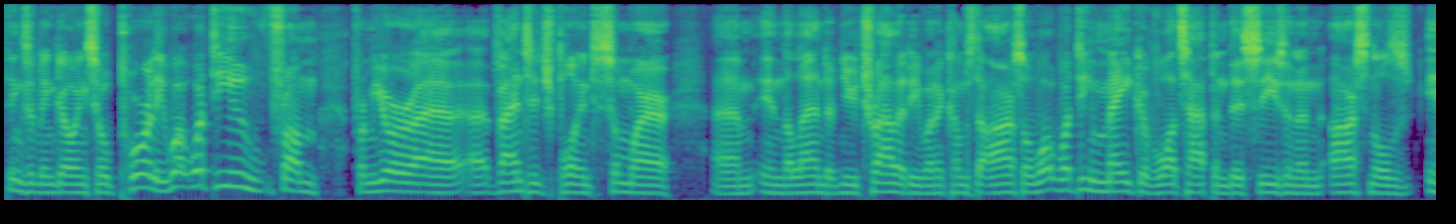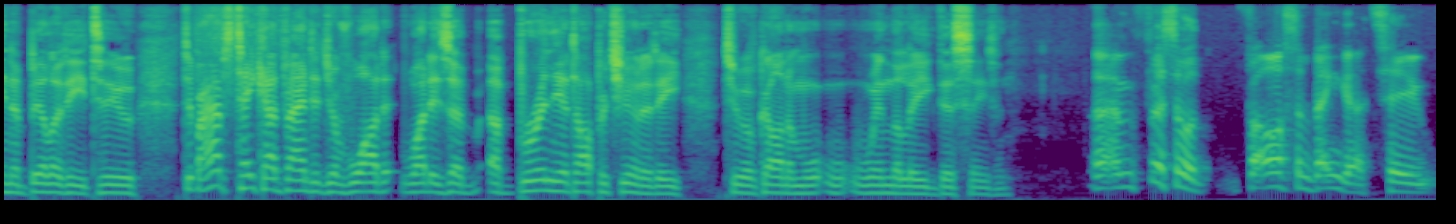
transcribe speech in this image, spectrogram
things have been going so poorly. What what do you from from your uh, uh, vantage point somewhere um, in the land of neutrality when it comes to Arsenal? What what do you make of what's happened this season and Arsenal's inability to to perhaps take advantage of what what is a, a brilliant opportunity to have gone and w- win the league this season? Um, first of all, for Arsene Wenger to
